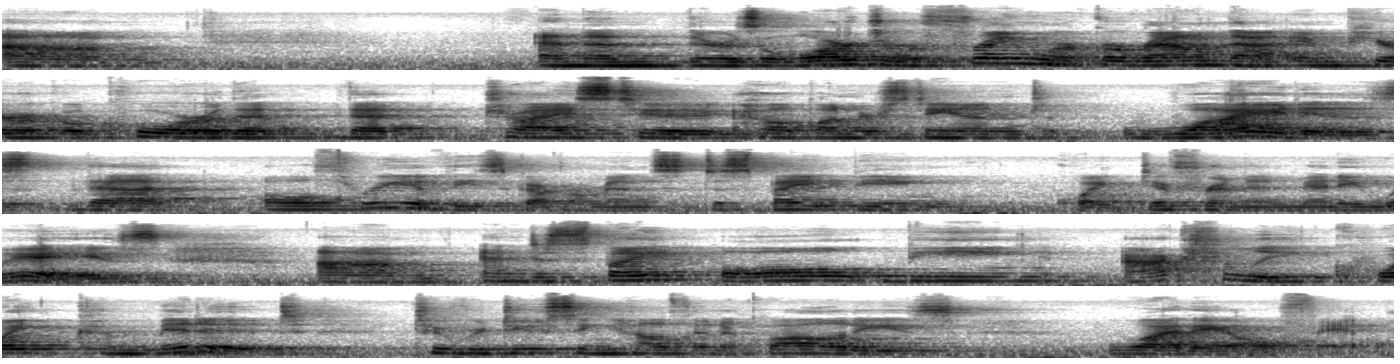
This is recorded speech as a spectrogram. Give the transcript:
Um, and then there's a larger framework around that empirical core that, that tries to help understand why it is that all three of these governments, despite being quite different in many ways, um, and despite all being actually quite committed to reducing health inequalities, why they all fail.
